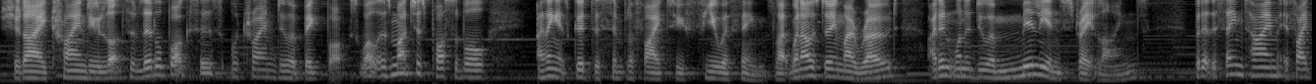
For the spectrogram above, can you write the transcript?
Should I try and do lots of little boxes or try and do a big box? Well, as much as possible, I think it's good to simplify to fewer things. Like when I was doing my road, I didn't want to do a million straight lines, but at the same time, if I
